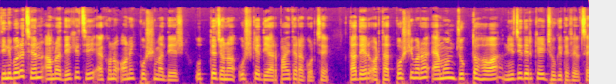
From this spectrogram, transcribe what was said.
তিনি বলেছেন, আমরা দেখেছি এখনও অনেক পশ্চিমা দেশ উত্তেজনা উস্কে দেওয়ার পায়তারা করছে। তাদের, অর্থাৎ পশ্চিমারা, এমন যুক্ত হওয়া নিজেদেরকেই ঝুঁকিতে ফেলছে।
